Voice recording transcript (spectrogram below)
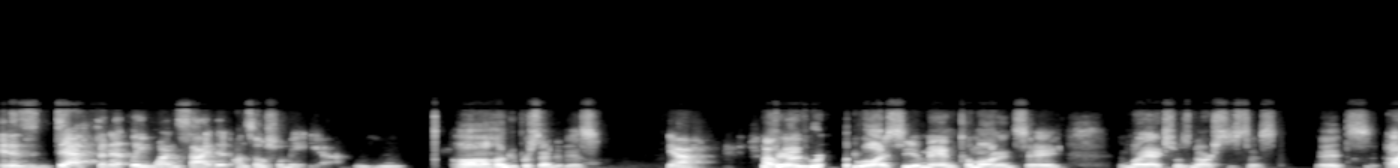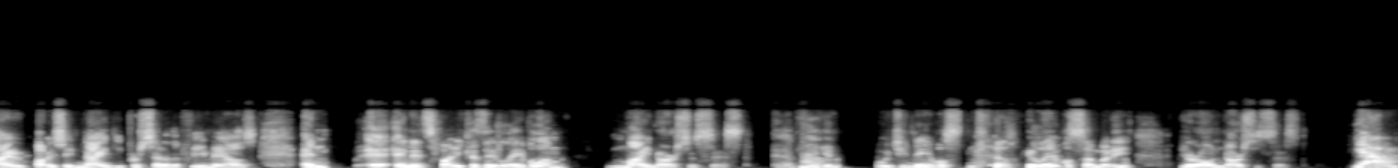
it is definitely one-sided on social media. Mhm. A hundred percent it is. Yeah. Okay. Very rarely will I see a man come on and say, my ex was narcissist. It's I would probably say 90% of the females. And and it's funny because they label them my narcissist. And I'm Huh. thinking, would you label label somebody your own narcissist? Yeah.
